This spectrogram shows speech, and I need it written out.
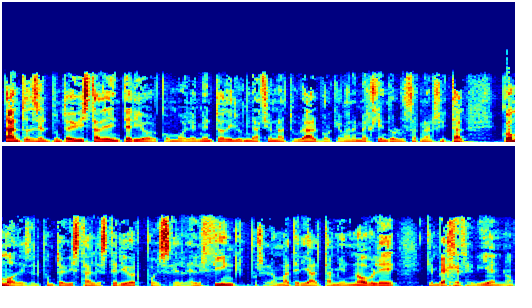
tanto desde el punto de vista del interior como elemento de iluminación natural, porque van emergiendo lucernarios y tal, como desde el punto de vista del exterior, pues el, zinc pues era un material también noble, que envejece bien, ¿no?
